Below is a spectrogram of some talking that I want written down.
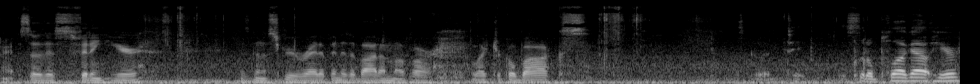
All right, so this fitting here is gonna screw right up into the bottom of our electrical box. Go ahead and take this little plug out here.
